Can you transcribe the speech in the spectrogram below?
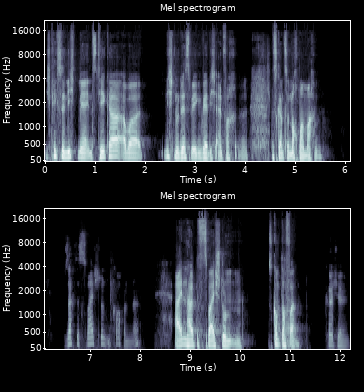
ich krieg sie nicht mehr ins TK, aber nicht nur deswegen werde ich einfach äh, das Ganze nochmal machen. Du sagtest zwei Stunden kochen, ne? Eineinhalb bis zwei Stunden. Es kommt drauf Aber- an. Köcheln,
